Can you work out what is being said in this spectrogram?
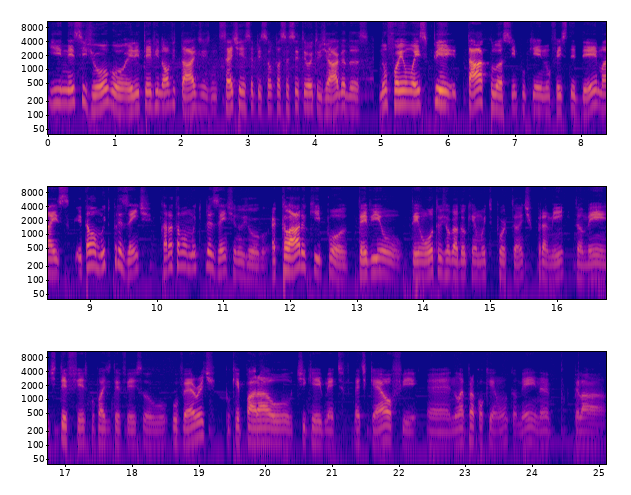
e nesse jogo, ele teve nove tags, sete recepções para 68 jardas. Não foi um espetáculo, assim, porque não fez TD, mas ele tava muito presente. O cara tava muito presente no jogo. É claro que, pô, teve um. Tem um outro jogador que é muito importante pra mim, também de defesa, por parte de defesa, o, o Verrett, porque parar o TK Met, Metcalf é, não é pra qualquer um também, né? Pela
